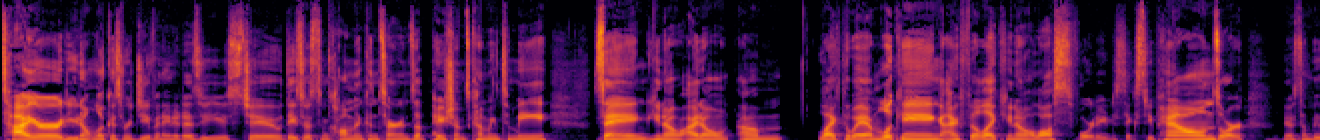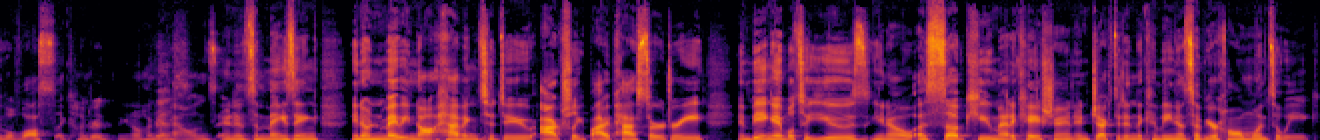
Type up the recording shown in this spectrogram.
tired. You don't look as rejuvenated as you used to. These are some common concerns of patients coming to me saying, you know, I don't um, like the way I'm looking. I feel like, you know, I lost 40 to 60 pounds or, you know, some people have lost like 100, you know, 100 Yes. pounds. And Yes. it's amazing, you know, maybe not having to do actually bypass surgery and being able to use, you know, a sub Q medication injected in the convenience of your home once a week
